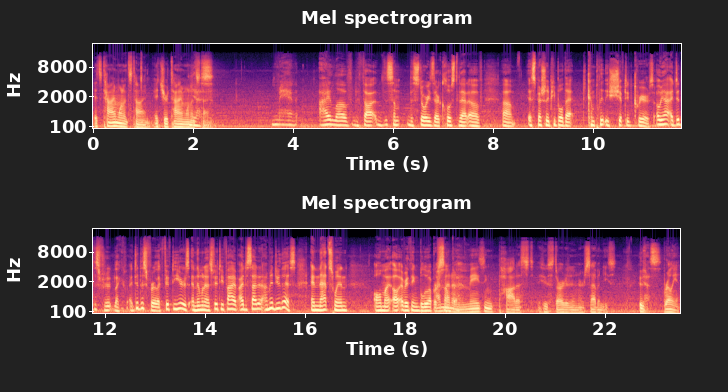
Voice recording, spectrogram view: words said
It's time when it's time. It's your time when it's time. Man, I love the thought. the- Some the stories that are close to that of, um, especially people that completely shifted careers. Oh yeah, I did this for like I did this for like 50 years, and then when I was 55, I decided I'm gonna do this, and that's when all my uh, everything blew up or I met something. an amazing potist who started in her 70s. Who's Yes. brilliant.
